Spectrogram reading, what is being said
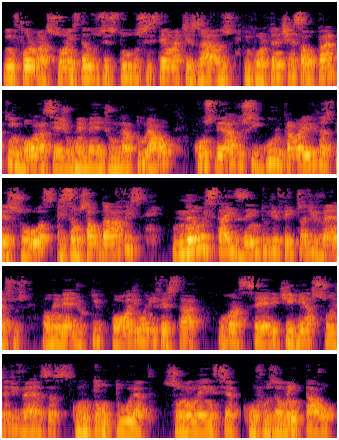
informações, tantos estudos sistematizados. Importante ressaltar que, embora seja um remédio natural, considerado seguro para a maioria das pessoas que são saudáveis, não está isento de efeitos adversos. É um remédio que pode manifestar uma série de reações adversas, como tontura, sonolência, confusão mental,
